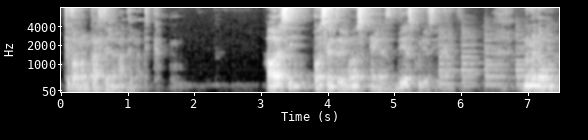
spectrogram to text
que forman parte de la matemática. Ahora sí, concentrémonos en las 10 curiosidades. Número 1.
